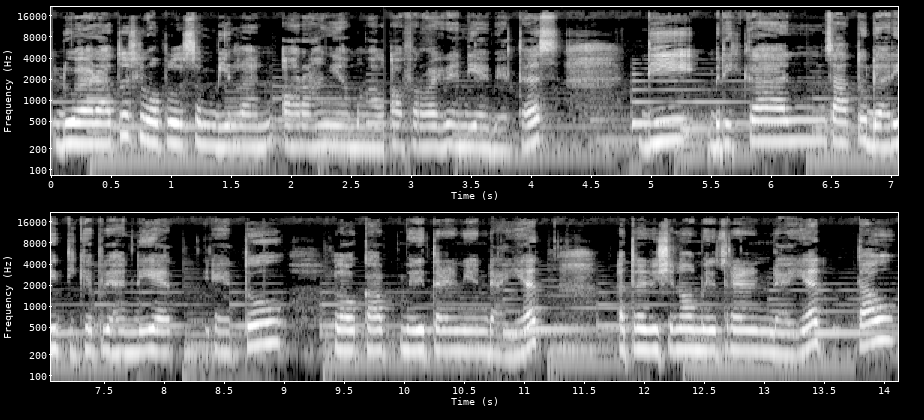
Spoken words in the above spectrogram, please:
259 orang yang mengalami overweight dan diabetes diberikan satu dari tiga pilihan diet yaitu low carb Mediterranean diet, a traditional Mediterranean diet, atau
